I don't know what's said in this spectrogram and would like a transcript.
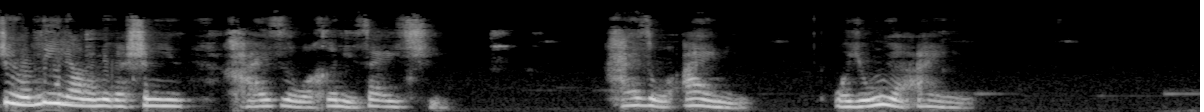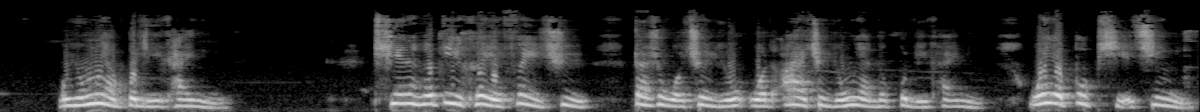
最有力量的那个声音，孩子，我和你在一起。孩子，我爱你，我永远爱你，我永远不离开你。天和地可以废去，但是我却永我的爱却永远都不离开你，我也不撇弃你。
